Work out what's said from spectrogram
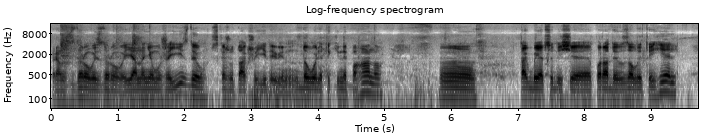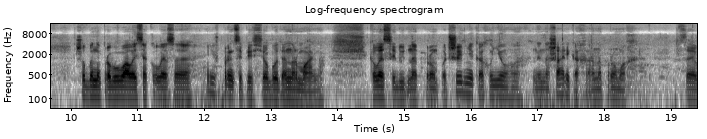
Прям здоровий-здоровий. Я на ньому вже їздив, скажу так, що їде він доволі таки непогано. Е, Так би я б сюди ще порадив залити гель, щоб не пробувалися колеса. І в принципі все буде нормально. Колеса йдуть на промподшипниках у нього, не на шариках, а на промах. Це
